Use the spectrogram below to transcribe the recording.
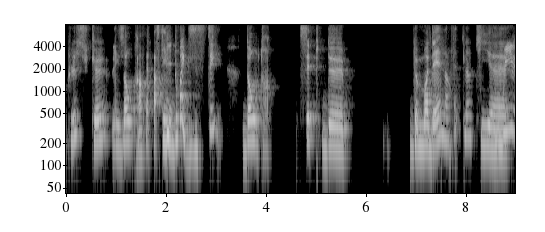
plus que les autres, en fait? Parce qu'il doit exister d'autres types de, de modèles, en fait, là, qui... Euh, oui,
